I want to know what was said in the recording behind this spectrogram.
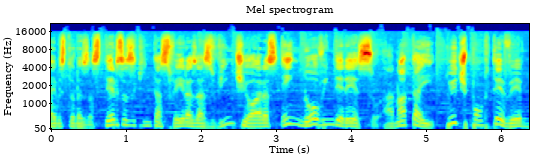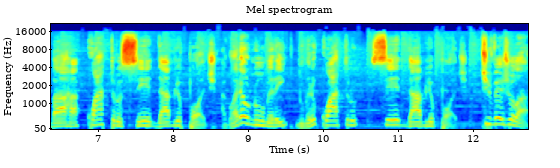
lives todas as terças e quintas-feiras às 20 horas em novo endereço. Anota aí, twitch.tv barra 4CWPod. Agora é o número, hein? Número 4CWPod. Te vejo lá.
